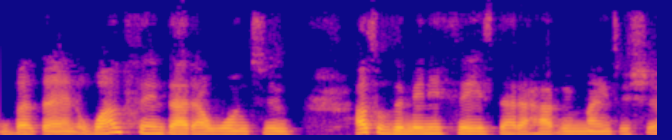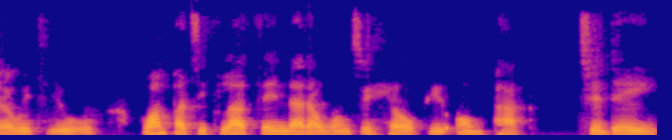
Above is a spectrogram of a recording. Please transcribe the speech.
But then one thing that I want to, out of the many things that I have in mind to share with you, one particular thing that I want to help you unpack today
